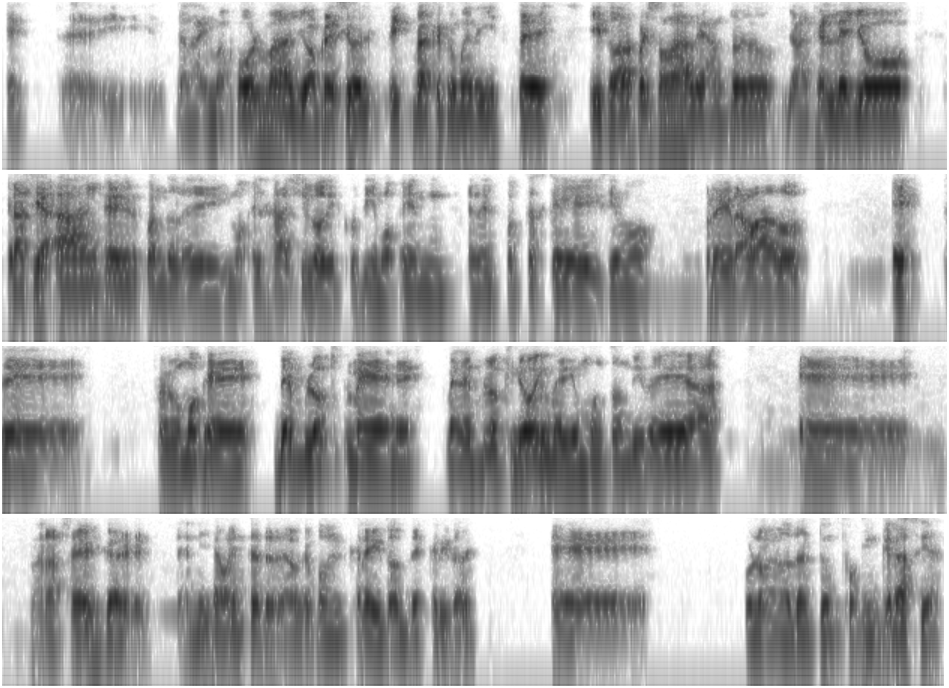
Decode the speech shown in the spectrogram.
Este, y de la misma forma, yo aprecio el feedback que tú me diste y todas las personas, Alejandro, Ángel leyó, gracias a Ángel cuando leímos el hash y lo discutimos en, en el podcast que hicimos pregrabado, este, fue como que me, me, desbloqueó y me dio un montón de ideas eh, para hacer, que técnicamente te tengo que poner créditos de escritor. Eh, por lo menos darte un fucking gracias,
